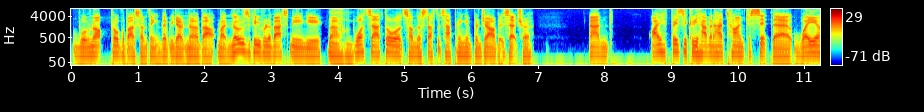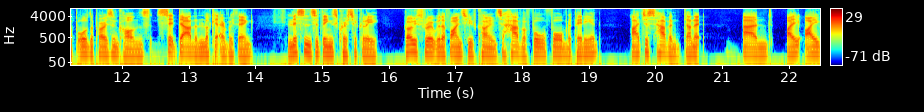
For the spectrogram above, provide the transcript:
will not talk about something that we don't know about. Like loads of people have asked me and you, what's our thoughts on the stuff that's happening in Punjab, etc. And I physically haven't had time to sit there, weigh up all the pros and cons, sit down and look at everything, listen to things critically, go through it with a fine tooth comb to have a full formed opinion. I just haven't done it. And I, I,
